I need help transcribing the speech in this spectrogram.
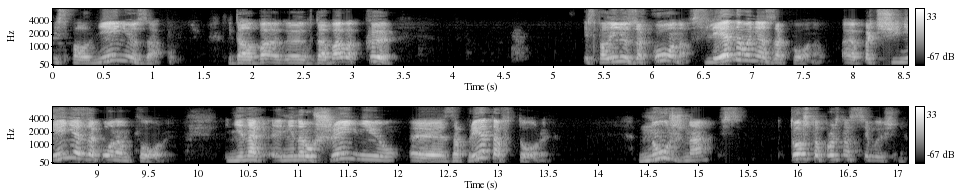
исполнению заповедей, вдобавок к исполнению законов, следования законов, э, подчинения законам Торы, не нарушению э, запретов Торы, нужно то, что просит нас Всевышний.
